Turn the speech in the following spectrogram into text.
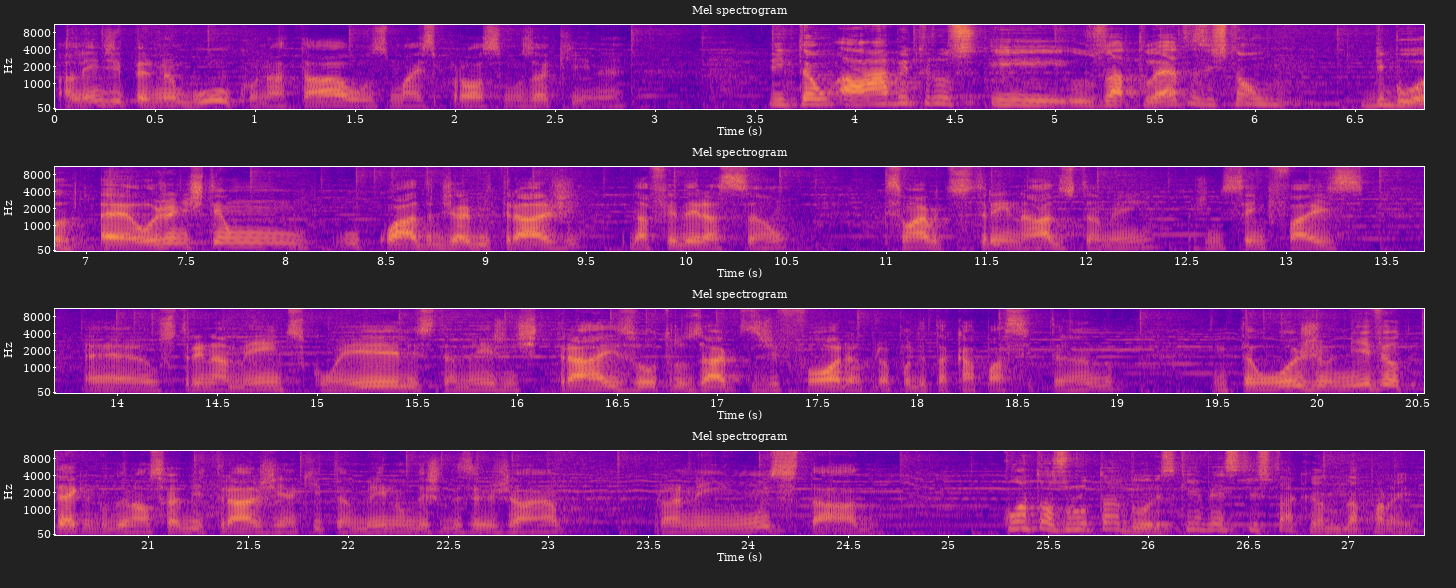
além de Pernambuco, Natal, os mais próximos aqui, né? Então, árbitros e os atletas estão de boa. É, hoje a gente tem um, um, quadro de arbitragem da federação, que são árbitros treinados também. A gente sempre faz é, os treinamentos com eles também, a gente traz outros árbitros de fora para poder estar tá capacitando. Então hoje o nível técnico da nossa arbitragem aqui também não deixa de desejar para nenhum estado. Quanto aos lutadores, quem vem se destacando da Paraíba?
